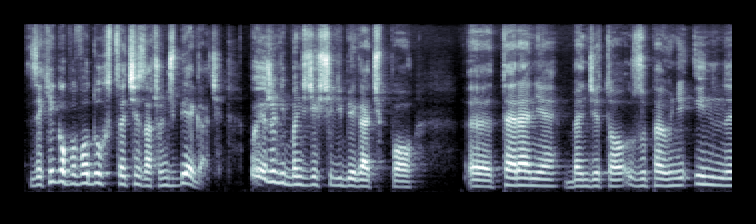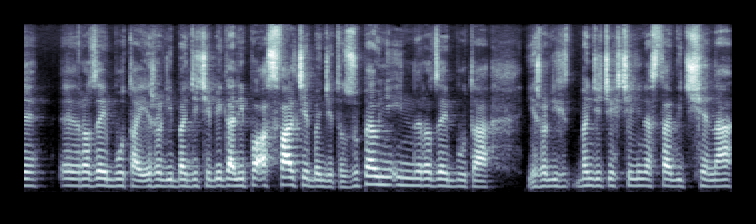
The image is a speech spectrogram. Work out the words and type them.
z jakiego powodu chcecie zacząć biegać. Bo jeżeli będziecie chcieli biegać po terenie, będzie to zupełnie inny e, rodzaj buta. Jeżeli będziecie biegali po asfalcie, będzie to zupełnie inny rodzaj buta. Jeżeli będziecie chcieli nastawić się na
